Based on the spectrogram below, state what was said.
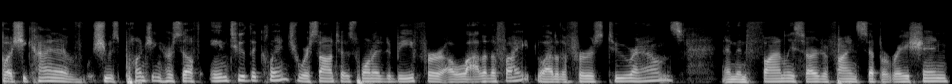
but she kind of she was punching herself into the clinch where Santos wanted to be for a lot of the fight, a lot of the first two rounds, and then finally started to find separation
